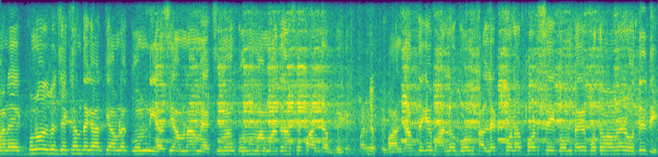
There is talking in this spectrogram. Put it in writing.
মানে কোনো যেখান থেকে আর কি আমরা গম নিয়ে আসি আমরা ম্যাক্সিমাম গম আমাদের আসে পাঞ্জাব থেকে। পাঞ্জাব থেকে। ভালো গম কালেক্ট করার পর সেই গমটাকে প্রথমে আমরা রোদে দিই।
